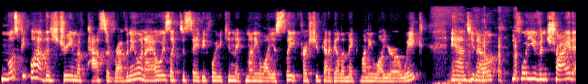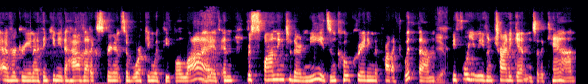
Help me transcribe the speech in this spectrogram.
most people have this dream of passive revenue. And I always like to say before you can make money while you sleep, first you've got to be able to make money while you're awake. And, you know, before you even try to evergreen, I think you need to have that experience of working with people live and responding to their needs and co creating the product with them Yeah. before you even try to get into the can.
